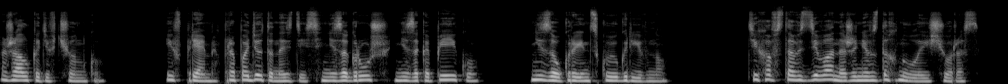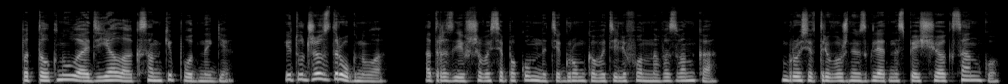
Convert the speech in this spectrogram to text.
Жалко девчонку. И впрямь пропадет она здесь ни за грош, ни за копейку, ни за украинскую гривну. Тихо встав с дивана, Женя вздохнула еще раз, подтолкнула одеяло Оксанке под ноги и тут же вздрогнула от разлившегося по комнате громкого телефонного звонка. Бросив тревожный взгляд на спящую Оксанку,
